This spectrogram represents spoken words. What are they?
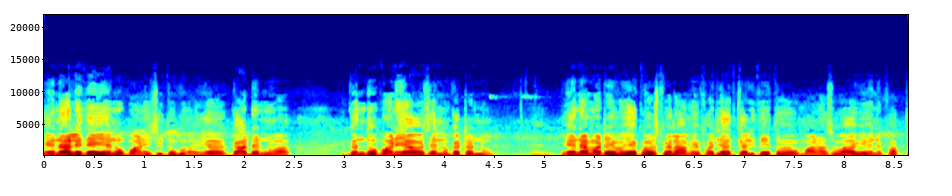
એના લીધે એનું પાણી સીધું ગાર્ડનમાં ગંદુ પાણી આવે છે એનું ગટરનું. એના માટે એક વર્ષ પહેલાં અમે ફરિયાદ કરી હતી, તો માણસો આવી અને ફક્ત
